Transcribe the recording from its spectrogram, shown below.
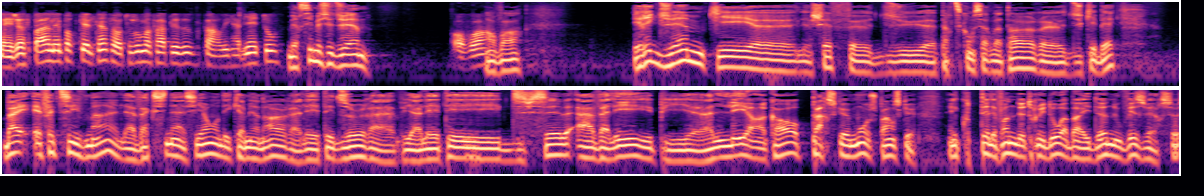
Ben, j'espère, n'importe quel temps, ça va toujours me faire plaisir de vous parler. À bientôt. Merci, Monsieur Duhem. Au revoir. Au revoir. Éric Duhem, qui est euh, le chef euh, du Parti conservateur euh, du Québec. Ben effectivement, la vaccination des camionneurs, elle a été dure, à, puis elle a été difficile à avaler, puis euh, elle l'est encore parce que moi, je pense que un coup de téléphone de Trudeau à Biden ou vice versa,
